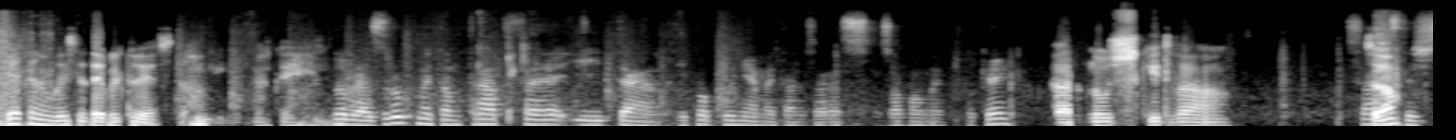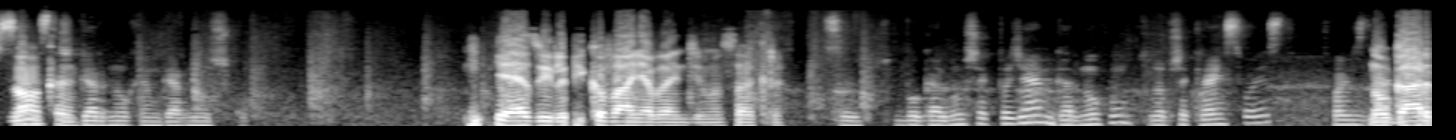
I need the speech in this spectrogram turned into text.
Gdzie ten łysy debil tu jest to? Okej. Dobra, zróbmy tą tratwę i ten, i popłyniemy tam zaraz, za moment, okej? Garnuszki dwa. Sam Co? Jesteś, sam No, jesteś okej. garnuchem, garnuszku. Jezu, ile pikowania będzie, masakra. Co, bo garnuszek powiedziałem? Garnuchu? To przekleństwo jest? Twoim No zdaniem? gar...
